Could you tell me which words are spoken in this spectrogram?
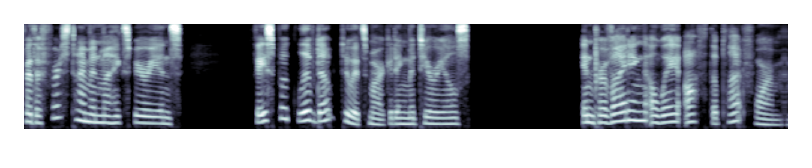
For the first time in my experience, Facebook lived up to its marketing materials. In providing a way off the platform,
